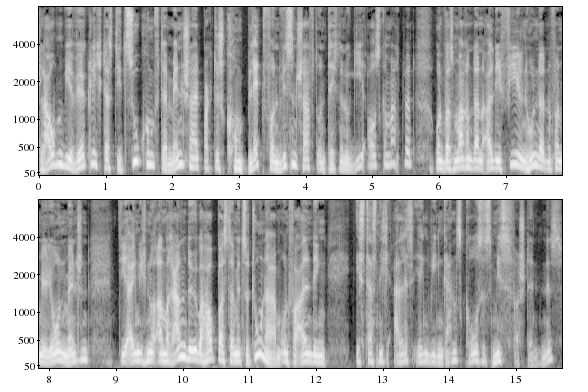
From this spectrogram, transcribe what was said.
Glauben wir wirklich, dass die Zukunft der Menschheit praktisch komplett von Wissenschaft und Technologie ausgemacht wird? Und was machen dann all die vielen Hunderten von Millionen Menschen, die eigentlich nur am Rande überhaupt was damit zu tun haben? Und vor allen Dingen, ist das nicht alles irgendwie ein ganz großes Missverständnis?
